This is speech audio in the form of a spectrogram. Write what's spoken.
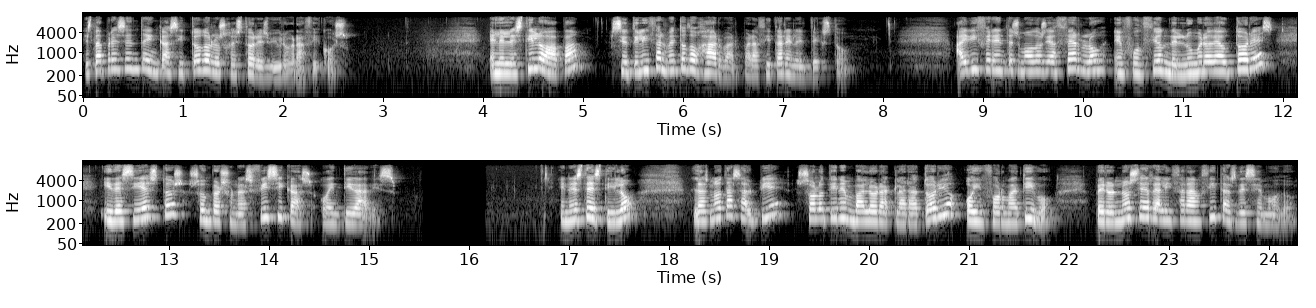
está presente en casi todos los gestores bibliográficos. En el estilo APA se utiliza el método Harvard para citar en el texto. Hay diferentes modos de hacerlo en función del número de autores y de si estos son personas físicas o entidades. En este estilo, las notas al pie solo tienen valor aclaratorio o informativo, pero no se realizarán citas de ese modo.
